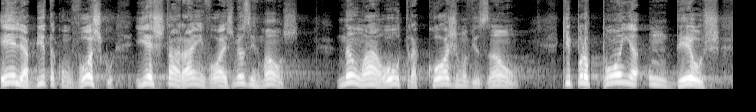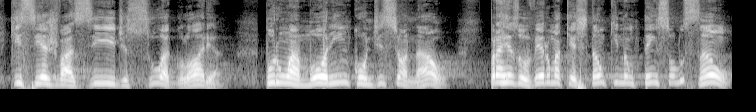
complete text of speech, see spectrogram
ele habita convosco e estará em vós. Meus irmãos, não há outra cosmovisão que proponha um Deus que se esvazie de sua glória por um amor incondicional para resolver uma questão que não tem solução,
